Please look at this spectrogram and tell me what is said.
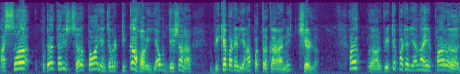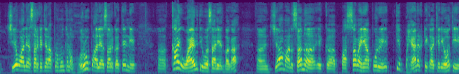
असं कुठेतरी शरद पवार यांच्यावर टीका व्हावी या उद्देशानं विखे पाटील यांना पत्रकारांनी छेडलं. आणि विखे पाटील यांना हे फार चेव आल्यासारखं ज्याला आपण म्हणतो ना हुरूप आल्यासारखं त्यांनी काय वाईट दिवस आले आहेत बघा. ज्या माणसानं एक पाच सहा महिन्यापूर्वी इतकी भयानक टीका केली होती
